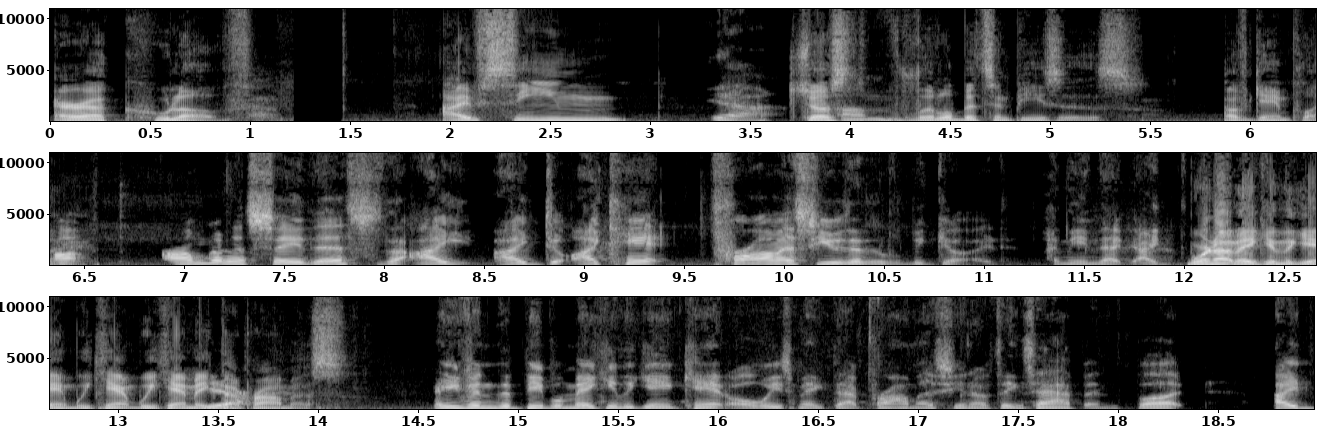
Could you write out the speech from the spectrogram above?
Era Kulov. I've seen Yeah. just Um, little bits and pieces of gameplay. Uh, I'm going to say this that I I do I can't promise you that it'll be good. I mean that I We're not making the game. We can't. We can't make Yeah. that promise. even the people making the game can't always make that promise. You know, things happen. But I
